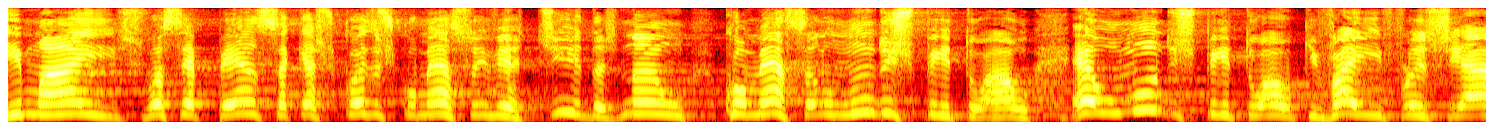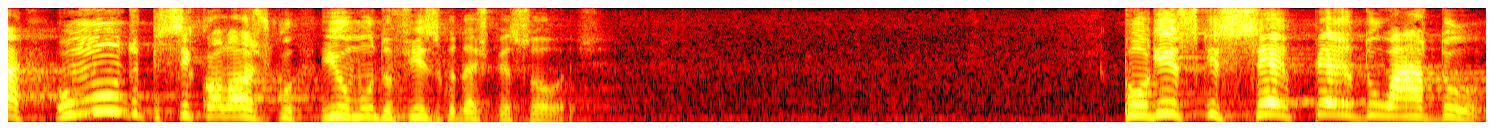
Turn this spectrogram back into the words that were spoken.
e mais, você pensa que as coisas começam invertidas? Não, começa no mundo espiritual. É o mundo espiritual que vai influenciar o mundo psicológico e o mundo físico das pessoas. Por isso que ser perdoado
